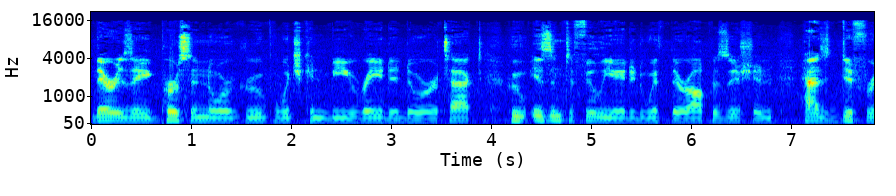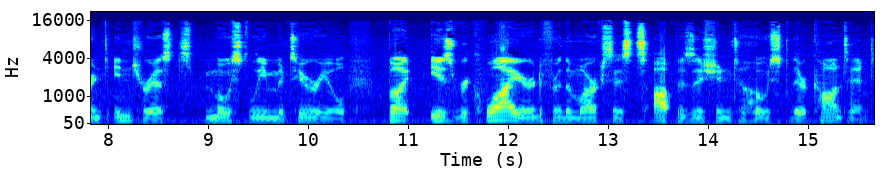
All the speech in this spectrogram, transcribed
there is a person or group which can be raided or attacked who isn't affiliated with their opposition, has different interests, mostly material, but is required for the Marxists' opposition to host their content.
